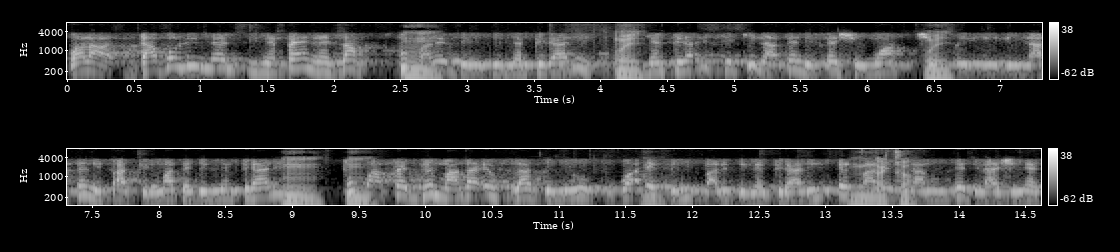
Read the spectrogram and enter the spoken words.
Voilà, d'abord lui-même, il n'est pas un exemple pour hmm. parler de, l'impérialisme. L'impérialisme, c'est qu'il atteint de faire chez moi, il atteint de faire actuellement, c'est de l'impérialisme. Hmm. Pourquoi hmm. faire deux mandats et vouloir de au pouvoir et venir parler de l'impérialisme et parler de la misère de la jeunesse?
